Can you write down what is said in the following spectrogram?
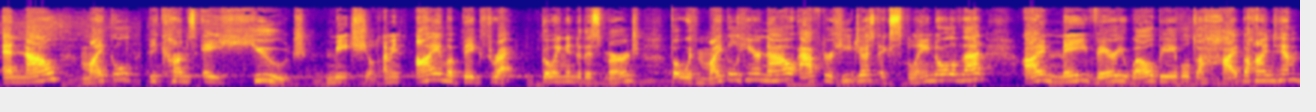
And now Michael becomes a huge meat shield. I mean, I am a big threat going into this merge, but with Michael here now, after he just explained all of that, I may very well be able to hide behind him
